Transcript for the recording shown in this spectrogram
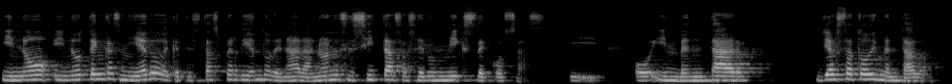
y no, y no tengas miedo de que te estás perdiendo de nada. No necesitas hacer un mix de cosas y, o inventar. Ya está todo inventado.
